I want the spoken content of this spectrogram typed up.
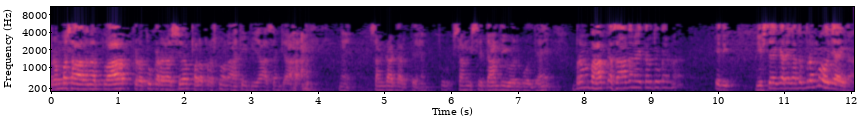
ब्रह्म साधनत्वाद क्रतुकरण से फल प्रश्नों नाती दिया आशंका। नहीं, शंका करते हैं। सिद्धांति और बोलते हैं। ब्रह्म भाव का साधन है क्रतु करना। यदि निश्चय करेगा तो ब्रह्म हो जाएगा।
